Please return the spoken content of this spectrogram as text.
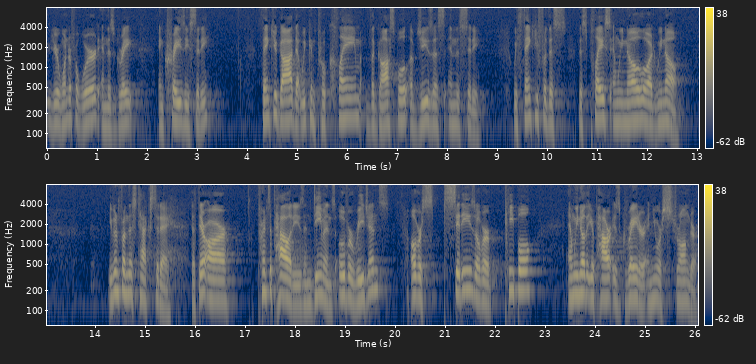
your wonderful word in this great and crazy city. Thank you, God, that we can proclaim the gospel of Jesus in this city. We thank you for this, this place, and we know, Lord, we know, even from this text today, that there are principalities and demons over regions, over cities, over people, and we know that your power is greater and you are stronger.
